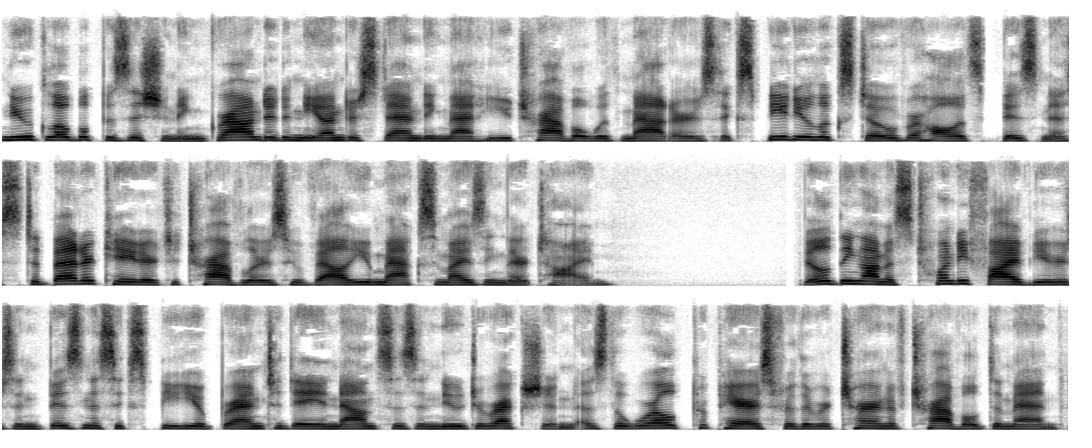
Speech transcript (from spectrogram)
New global positioning grounded in the understanding that you travel with matters. Expedia looks to overhaul its business to better cater to travelers who value maximizing their time. Building on its 25 years in business, Expedia brand today announces a new direction as the world prepares for the return of travel demand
